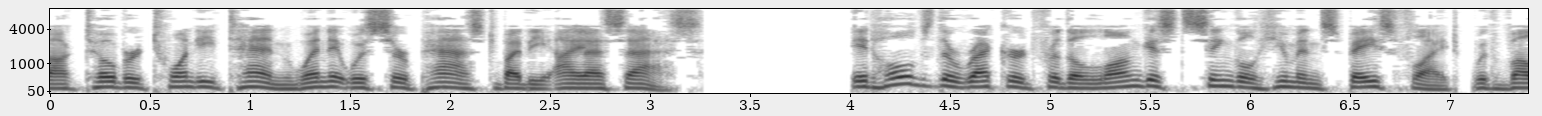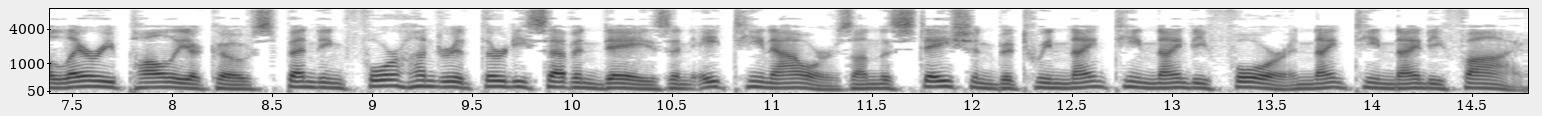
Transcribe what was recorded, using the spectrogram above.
October 2010 when it was surpassed by the ISS. It holds the record for the longest single human spaceflight, with Valery Polyakov spending 437 days and 18 hours on the station between 1994 and 1995.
